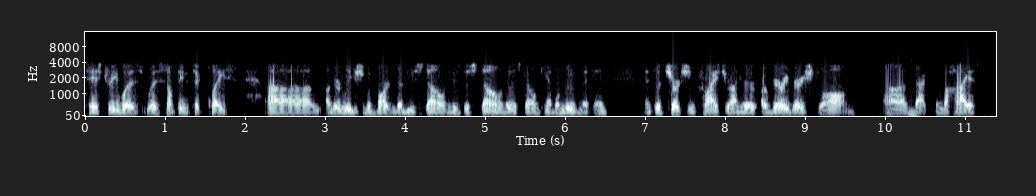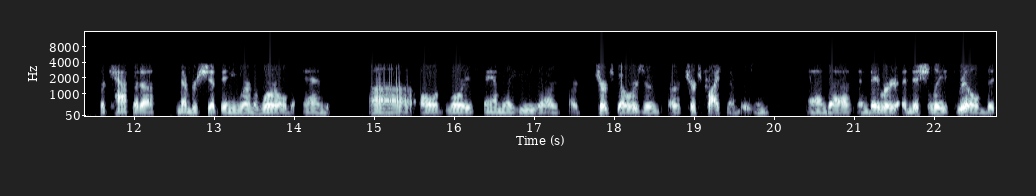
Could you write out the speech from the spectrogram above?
history, was was something that took place uh, under the leadership of Barton W. Stone, who's the Stone of the Stone Campbell movement. And and so churches of Christ around here are very very strong. Uh, in fact, some of the highest per capita membership anywhere in the world. And uh, all of Gloria's family who are, are churchgoers are, are Church of Christ members, and and uh, and they were initially thrilled that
